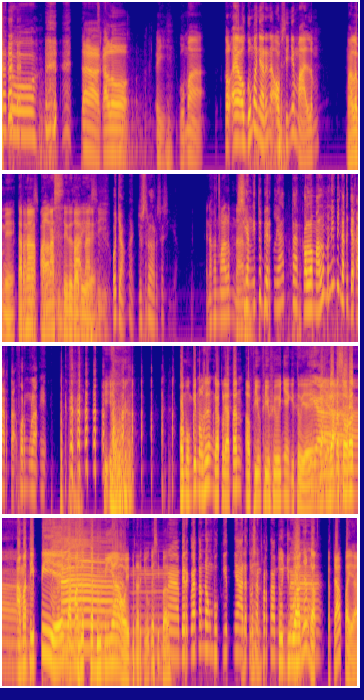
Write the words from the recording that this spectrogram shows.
Aduh. Nah, kalau eh gua mah kalau eh gua mah nyarinya opsinya malam. Malam ya, karena Panas panas, itu tadi ya. Panas sih. Oh jangan, justru harusnya siang. Enakan malam nah. Siang itu biar kelihatan. Kalau malam mending pindah ke Jakarta Formula E. Oh mungkin maksudnya nggak kelihatan uh, view view viewnya gitu ya, Iya. nggak nggak kesorot sama TV ya, nggak masuk ke dunia. Oh iya benar juga sih bang. Nah, biar kelihatan dong bukitnya ada tulisan Pertamina. Tujuannya nggak kecapai ya,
